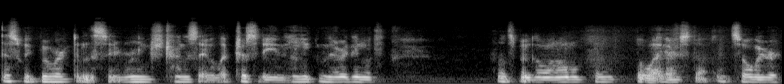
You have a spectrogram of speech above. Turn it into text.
This week we worked in the same room, just trying to save electricity and heat and everything with what's been going on with the, the weather and stuff. And so we were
